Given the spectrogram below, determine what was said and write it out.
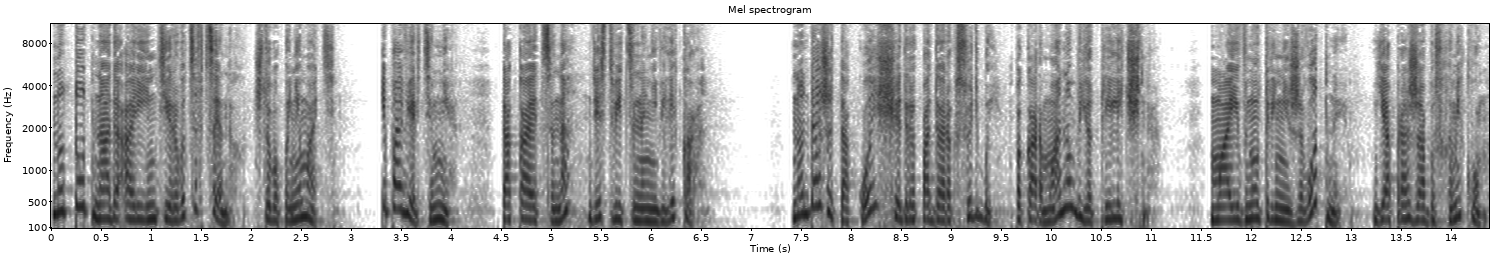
Но тут надо ориентироваться в ценах, чтобы понимать. И поверьте мне, такая цена действительно невелика. Но даже такой щедрый подарок судьбы по карману бьет прилично. Мои внутренние животные, я про жабу с хомяком,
